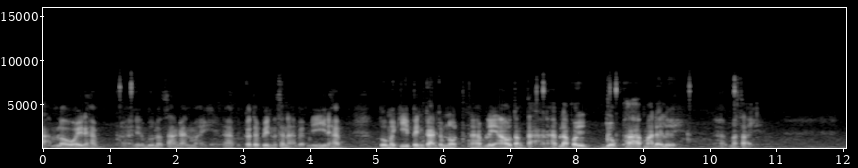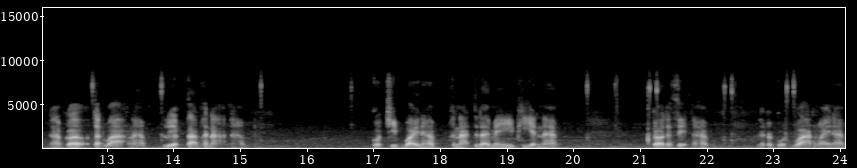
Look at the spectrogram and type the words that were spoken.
300 นะครับอันนี้สมมติเราสร้างงานใหม่นะครับ ก็จะเป็นลักษณะแบบนี้นะครับ ตัวเมื่อกี้เป็นการกำหนดนะครับ layout ต่างๆนะครับ เราก็ยกภาพมาได้เลยนะครับ มาใส่นะครับ ก็จัดวางนะครับ เลือกตามขนาดนะครับ กดชิปไว้นะครับ ขนาดจะได้ไม่เพี้ยนนะครับ ก็จะเสร็จนะครับ แล้วก็กดวางไว้นะครับ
